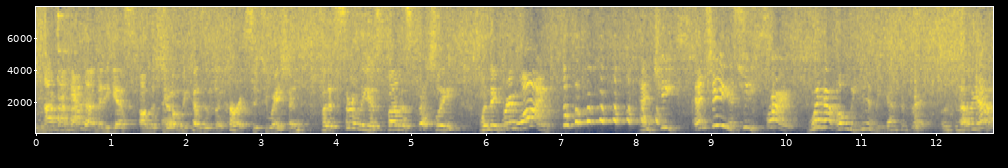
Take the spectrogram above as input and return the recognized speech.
I've not had that many guests on the show because of the current situation, but it certainly is fun, especially when they bring wine. and cheese and cheese. And cheese. Right. What oh, we did, we got the bread. Oh yeah.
